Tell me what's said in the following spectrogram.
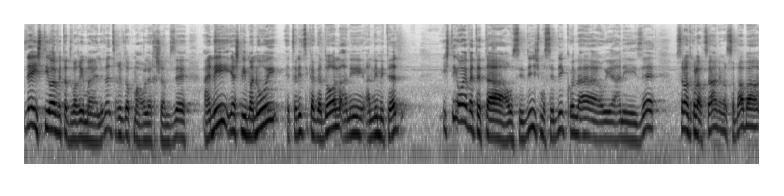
זה אשתי אוהבת את הדברים האלה, זה אני צריך לבדוק מה הולך שם, זה, אני, יש לי מנוי, אצל איציק הגדול, אני unlimited, אשתי אוהבת את ה-OCD, שמוסידי, כל ה... אני זה, עושה לנו את כל ההרצאה, אני אומר, סבבה,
